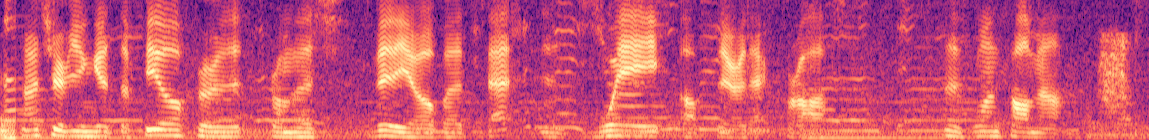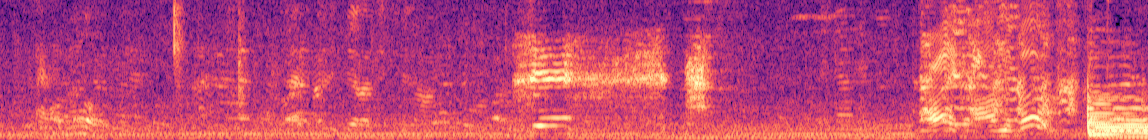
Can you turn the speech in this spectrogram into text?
not. Not sure if you can get the feel for from this video, but that is way up there, that cross. That is one tall mountain. All right, on the boat.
